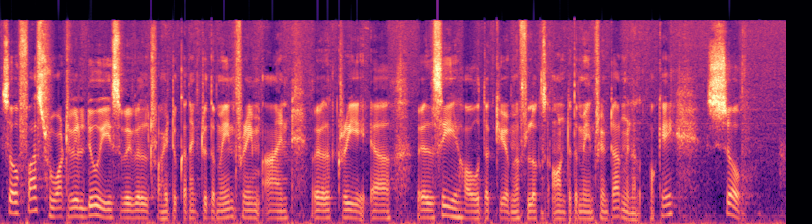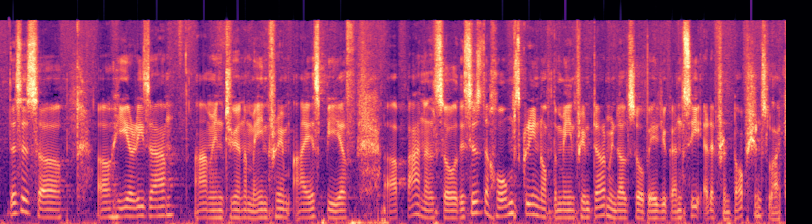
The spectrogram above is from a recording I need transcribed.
So first what we'll do is we will try to connect to the mainframe and we will create uh, we'll see how the QMF looks onto the mainframe terminal. Okay. So this is uh, uh, here is um, I'm into a mainframe ISPF uh, panel. So this is the home screen of the mainframe terminal. So where you can see a different options like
